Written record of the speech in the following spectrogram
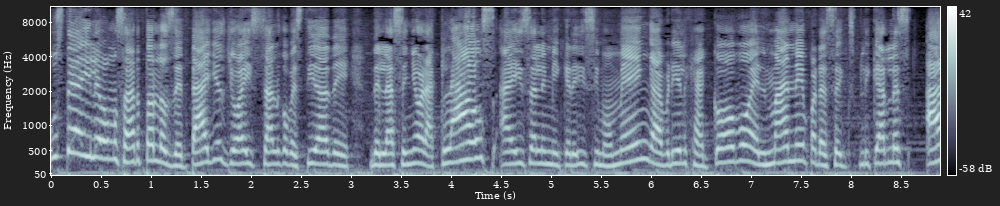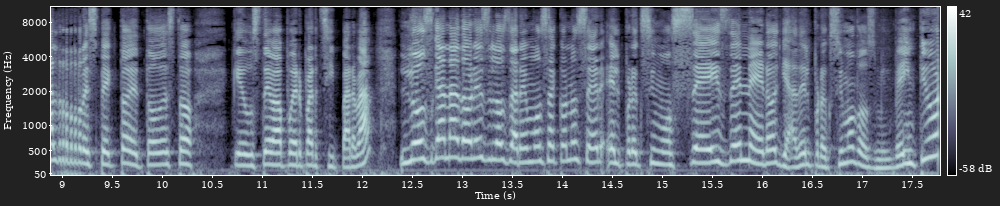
Usted ahí le vamos a dar todos los detalles. Yo ahí salgo vestida de, de la señora Klaus. Ahí sale mi queridísimo Men, Gabriel Jacobo, el Mane, para explicarles al respecto de todo esto que usted va a poder participar, ¿va? Los ganadores los daremos a conocer el próximo 6 de enero, ya del próximo 2021.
